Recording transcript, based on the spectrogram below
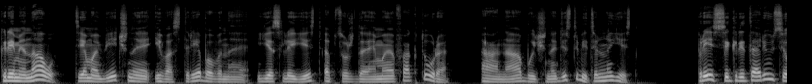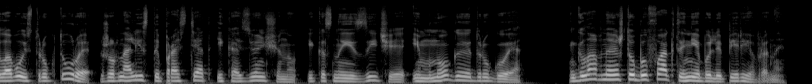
Криминал — тема вечная и востребованная, если есть обсуждаемая фактура, а она обычно действительно есть. Пресс-секретарю силовой структуры журналисты простят и казенщину, и косноязычие, и многое другое. Главное, чтобы факты не были перевраны.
